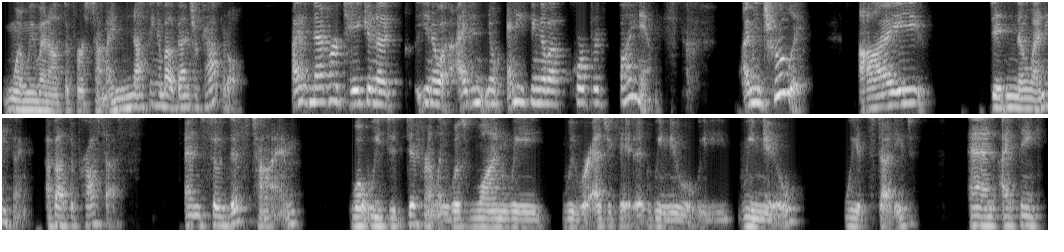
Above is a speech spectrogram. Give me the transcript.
when we went out the first time. I knew nothing about venture capital. I've never taken a, you know, I didn't know anything about corporate finance. I mean, truly, I didn't know anything about the process. And so this time, what we did differently was one, we we were educated. We knew what we we knew. We had studied. And I think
